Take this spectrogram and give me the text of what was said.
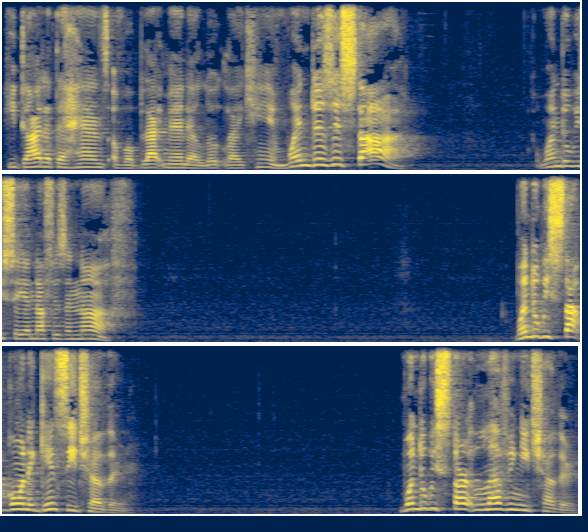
He died at the hands of a black man that looked like him. When does it stop? When do we say enough is enough? When do we stop going against each other? When do we start loving each other?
